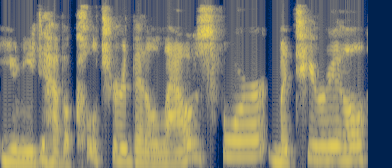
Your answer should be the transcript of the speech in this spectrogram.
You need to have a culture that allows for material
